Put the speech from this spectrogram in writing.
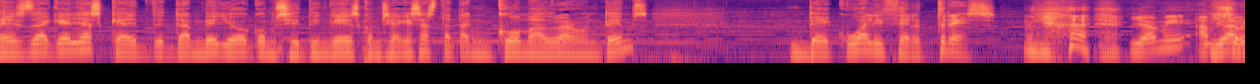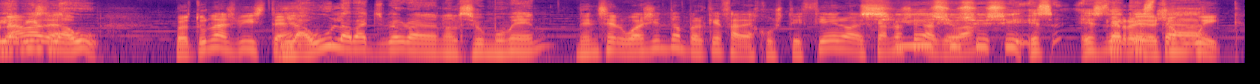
és d'aquelles que també jo, com si tingués, com si hagués estat en coma durant un temps, de Qualizer 3. Jo a mi em jo havia vist de... la 1. Però tu l'has vist, eh? La 1 la vaig veure en el seu moment. Denzel Washington, però què fa? De justiciero? És que no sé de sí, què va. sí, sí, és, és rotllo, d'aquesta... John Wick?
